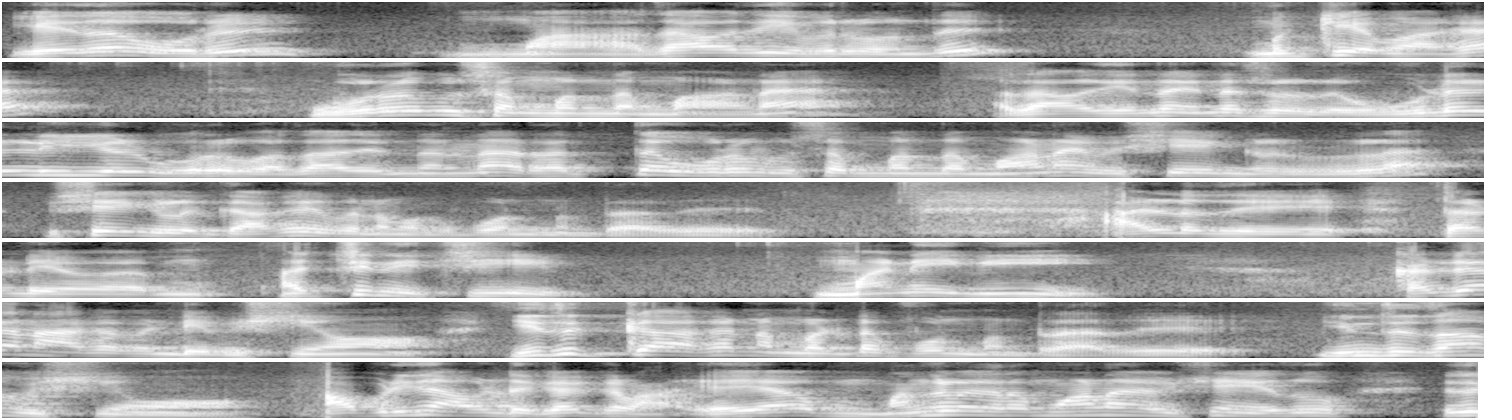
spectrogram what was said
ஏதோ ஒரு ம- அதாவது இவர் வந்து முக்கியமாக உறவு சம்பந்தமான அதாவது என்ன என்ன சொல்கிறது உடலியல் உறவு அதாவது என்னென்னா ரத்த உறவு சம்பந்தமான விஷயங்களில் விஷயங்களுக்காக இவர் நமக்கு ஃபோன் பண்ணுறாரு அல்லது தன்னுடைய அச்சினிச்சி மனைவி கல்யாணம் ஆக வேண்டிய விஷயம் இதுக்காக நம்மள்கிட்ட ஃபோன் பண்ணுறாரு இதுதான் விஷயம். அப்படின்னு அவள்கிட்ட கேட்கலாம். ஏயா மங்களகரமான விஷயம் எதுவும் இது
